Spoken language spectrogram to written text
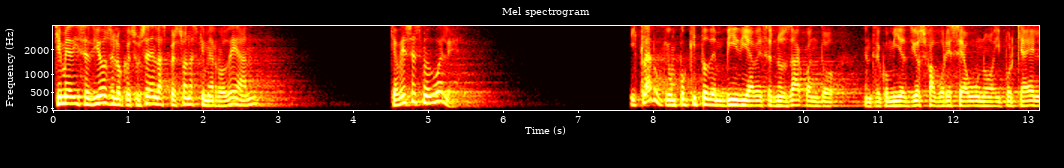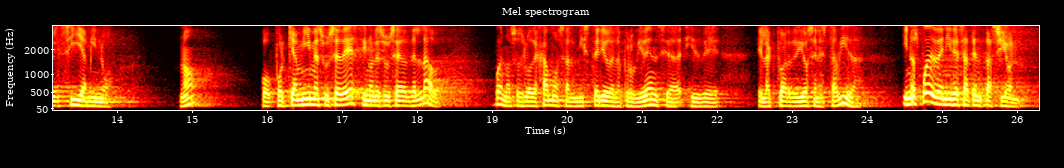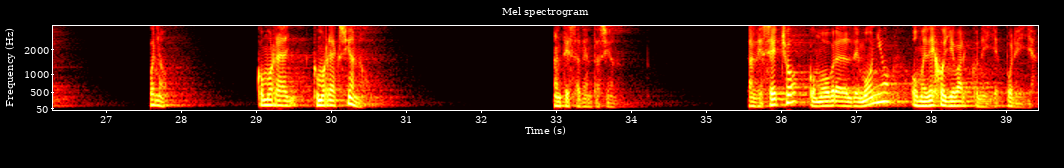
¿Qué me dice Dios de lo que sucede en las personas que me rodean? Que a veces me duele. Y claro que un poquito de envidia a veces nos da cuando, entre comillas, Dios favorece a uno y porque a Él sí y a mí no. ¿No? ¿O porque a mí me sucede esto y no le sucede al del lado? Bueno, eso lo dejamos al misterio de la providencia y del el actuar de Dios en esta vida. Y nos puede venir esa tentación. Bueno, ¿cómo, cómo reacciono ante esa tentación? ¿La desecho como obra del demonio o me dejo llevar con ella, por ella?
